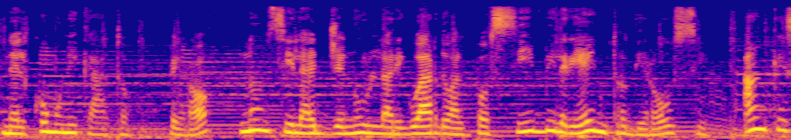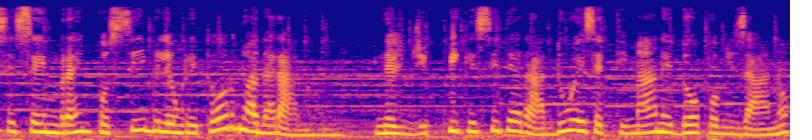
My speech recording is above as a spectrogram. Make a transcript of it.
Nel comunicato, però, non si legge nulla riguardo al possibile rientro di Rossi, anche se sembra impossibile un ritorno ad Aragon, nel GP che si terrà due settimane dopo Misano,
